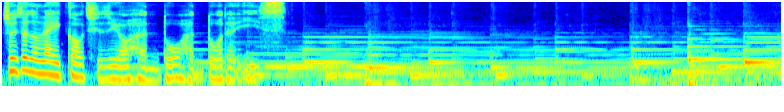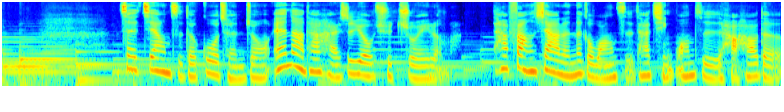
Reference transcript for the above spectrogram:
所以这个泪沟其实有很多很多的意思。在这样子的过程中，安娜她还是又去追了嘛。她放下了那个王子，她请王子好好的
